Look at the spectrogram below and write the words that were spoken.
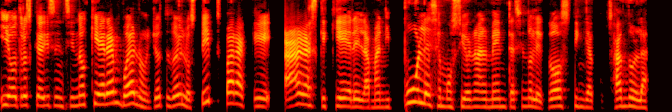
Y otros que dicen, si no quieren, bueno, yo te doy los tips para que hagas que quiere y la manipules emocionalmente, haciéndole ghosting y acusándola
